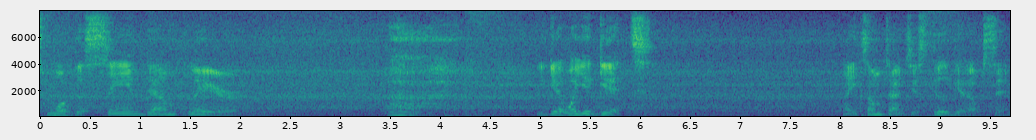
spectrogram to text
two of the same damn player. Ah You get what you get. Sometimes you still get upset.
